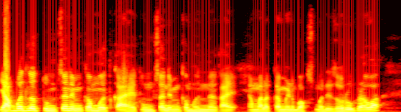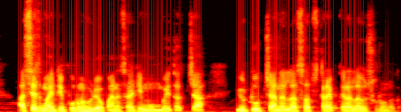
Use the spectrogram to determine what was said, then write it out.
याबद्दल तुमचं नेमकं मत काय आहे? तुमचं नेमकं म्हणणं काय? हे मला कमेंट बॉक्समध्ये जरूर कळवा. असेच माहितीपूर्ण व्हिडिओ पाहण्यासाठी मुंबई तकच्या युट्यूब चॅनलला सबस्क्राईब करायला विसरू नका.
